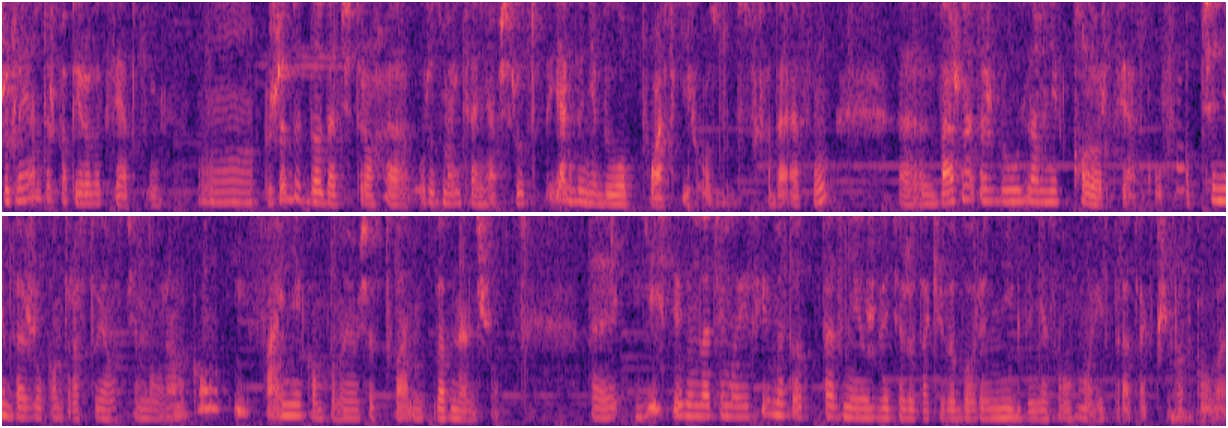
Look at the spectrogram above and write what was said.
Przyklejam też papierowe kwiatki, mm, żeby dodać trochę urozmaicenia wśród jakby nie było płaskich ozdób z HDF-u. E, Ważny też był dla mnie kolor kwiatków. Odcienie beżu kontrastują z ciemną ramką i fajnie komponują się z tłem we wnętrzu. E, Jeśli oglądacie moje filmy, to pewnie już wiecie, że takie wybory nigdy nie są w moich pracach przypadkowe.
